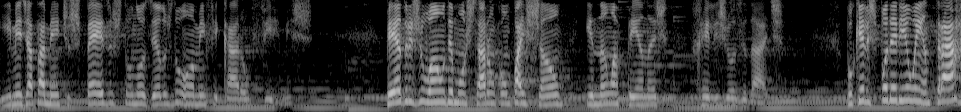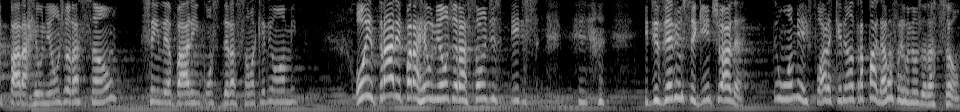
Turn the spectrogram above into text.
e imediatamente os pés e os tornozelos do homem ficaram firmes. Pedro e João demonstraram compaixão e não apenas religiosidade. Porque eles poderiam entrar para a reunião de oração sem levarem em consideração aquele homem. Ou entrarem para a reunião de oração e, e, e dizerem o seguinte: olha, tem um homem aí fora querendo atrapalhar nossa reunião de oração.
